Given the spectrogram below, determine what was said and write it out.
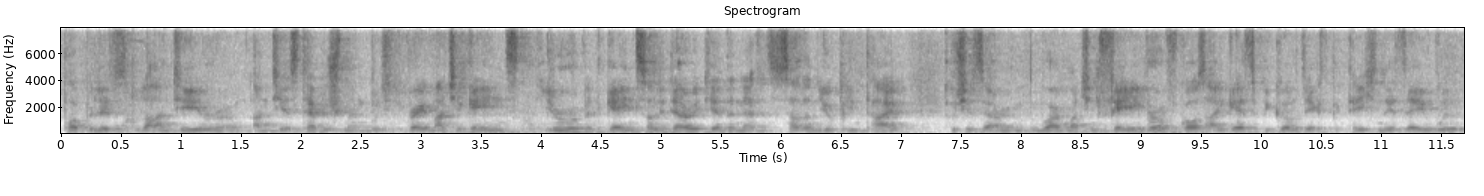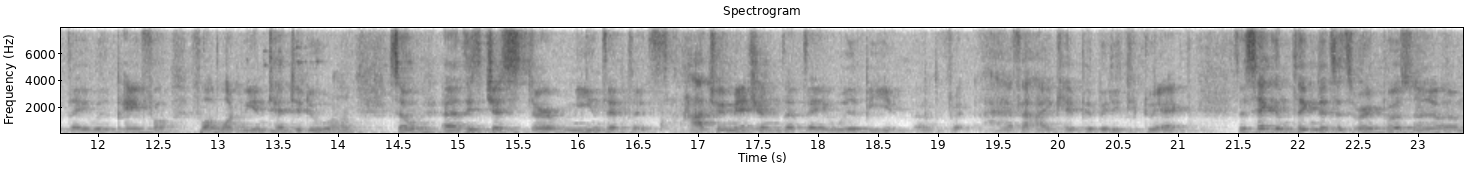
populist anti, uh, anti-establishment, which is very much against Europe, against solidarity, and then there's a southern European type which is very much in favor, of course, I guess, because the expectation is they will they will pay for, for what we intend to do. Huh? So uh, this just uh, means that it's hard to imagine that they will be uh, have a high capability to act. The second thing that is a very personal um,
